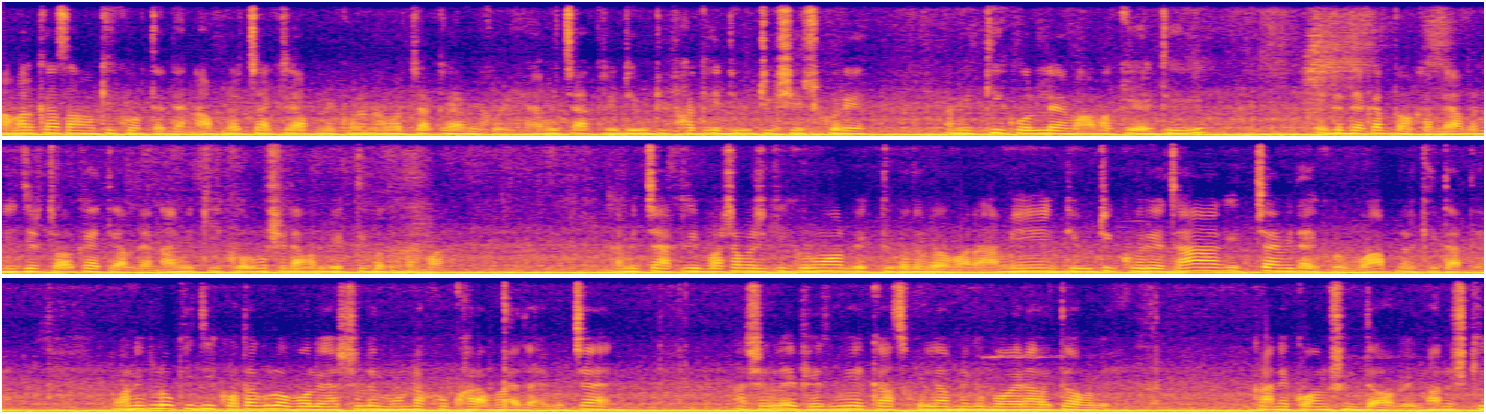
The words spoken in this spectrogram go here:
আমার কাজ আমাকে করতে দেন। আপনার চাকরি আপনি করেন, আমার চাকরি আমি করি। আমি চাকরি ডিউটি ফাঁকে ডিউটি শেষ করে আমি কি করলাম আমাকে এটি, এটা দেখার দরকার নেই। আপনি নিজের চরকায় তেল দেন। আমি কি করব সেটা আমার ব্যক্তিগত ব্যাপার। আমি চাকরির পাশাপাশি কী করব আমার ব্যক্তিগত ব্যাপার। আমি ডিউটি করে যা ইচ্ছা আমি তাই করব। আপনার কি তাতে? অনেক লোকই যে কথাগুলো বলে, আসলে মনটা খুব খারাপ হয়ে যায়, বুঝছেন? আসলে ফেসবুকে কাজ করলে আপনাকে বয়রা হতে হবে, কানে কম শুনতে হবে। মানুষকে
